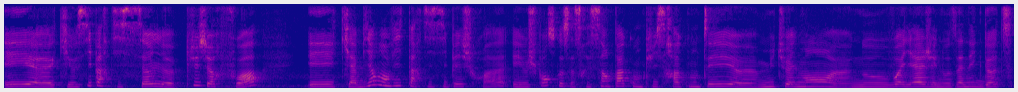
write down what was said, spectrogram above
et euh, qui est aussi partie seule plusieurs fois et qui a bien envie de participer, je crois. Et je pense que ça serait sympa qu'on puisse raconter euh, mutuellement euh, nos voyages et nos anecdotes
